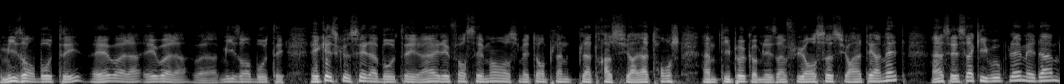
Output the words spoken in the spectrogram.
mise en beauté, et voilà, et voilà, voilà, mise en beauté. Et qu'est-ce que c'est la beauté hein? Elle est forcément en se mettant plein de plâtras sur la tronche, un petit peu comme les influenceuses sur Internet. Hein, c'est ça qui vous plaît, mesdames?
